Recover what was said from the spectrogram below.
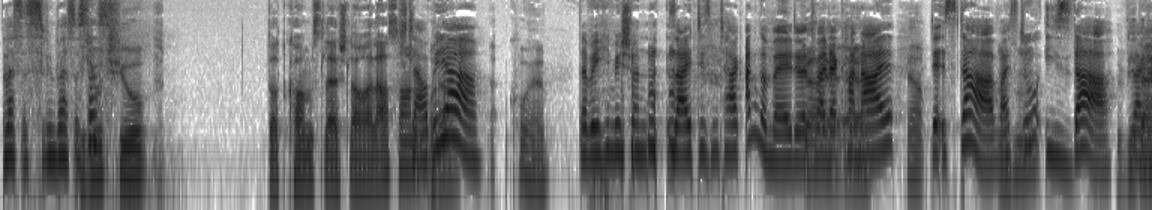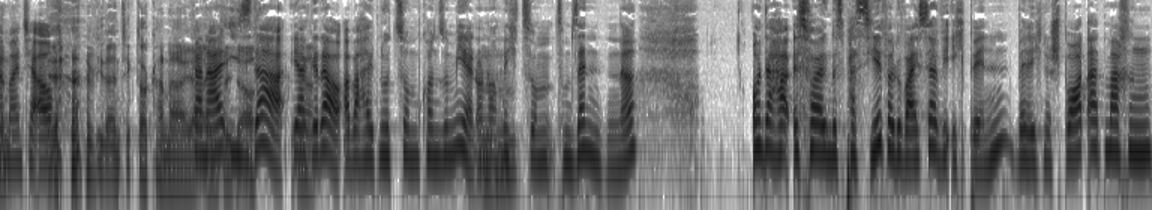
was ist, was ist das? YouTube.com slash Laura Larsson? Ich glaube, oder? ja. Cool. Da bin ich nämlich schon seit diesem Tag angemeldet, Geil, weil der ja. Kanal, Ja. Mhm. der ist da, weißt du? Ist da, sagen ja manche auch. Ja, wie dein TikTok-Kanal. Ja, Kanal auch. da, ja, genau, aber halt nur zum Konsumieren und noch Mhm. nicht zum, zum Senden, ne? Und da ist Folgendes passiert, weil du weißt ja, wie ich bin. Will ich eine Sportart machen,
